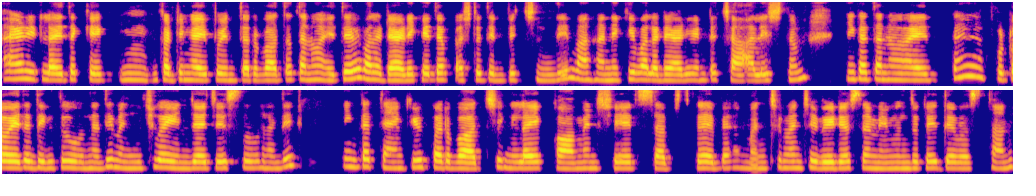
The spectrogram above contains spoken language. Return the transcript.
అండ్ ఇట్లా అయితే కేక్ కటింగ్ అయిపోయిన తర్వాత తను అయితే వాళ్ళ డాడీకి అయితే ఫస్ట్ తినిపించింది. మా హనీకి వాళ్ళ డాడీ అంటే చాలా ఇష్టం. ఇంకా తను అయితే ఫోటో అయితే దిగుతూ ఉన్నది. మంచిగా ఎంజాయ్ చేస్తూ ఉన్నది. ఇంకా thank you for watching. Like, comment, share, subscribe మంచి మంచి వీడియోస్ మీ ముందుకైతే వస్తాను.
